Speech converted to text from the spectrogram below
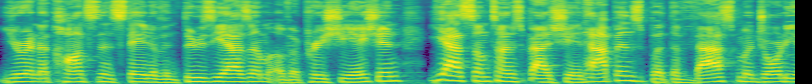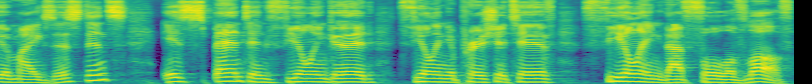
you're in a constant state of enthusiasm, of appreciation. Yeah, sometimes bad shit happens, but the vast majority of my existence is spent in feeling good, feeling appreciative, feeling that full of love.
